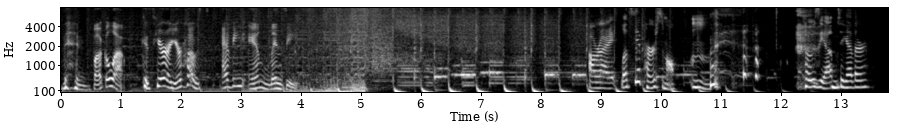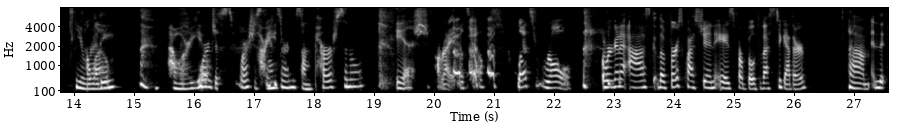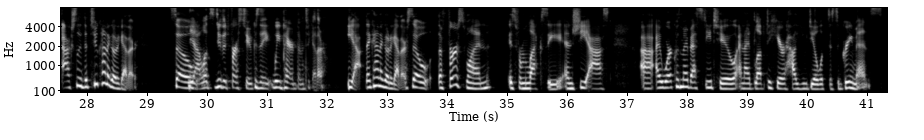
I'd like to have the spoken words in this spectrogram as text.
Then buckle up, because here are your hosts, Evie and Lindsey. All right, let's get personal. Mm. Cozy up together. You Hello. ready? How are you? We're just we're just How answering some personal ish. All right, let's go. let's roll. We're gonna ask the first question is for both of us together. Um, and the, actually, the two kind of go together. So yeah, let's do the first two because we paired them together. Yeah, they kind of go together. So the first one is from Lexi, and she asked, uh, "I work with my bestie too, and I'd love to hear how you deal with disagreements."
